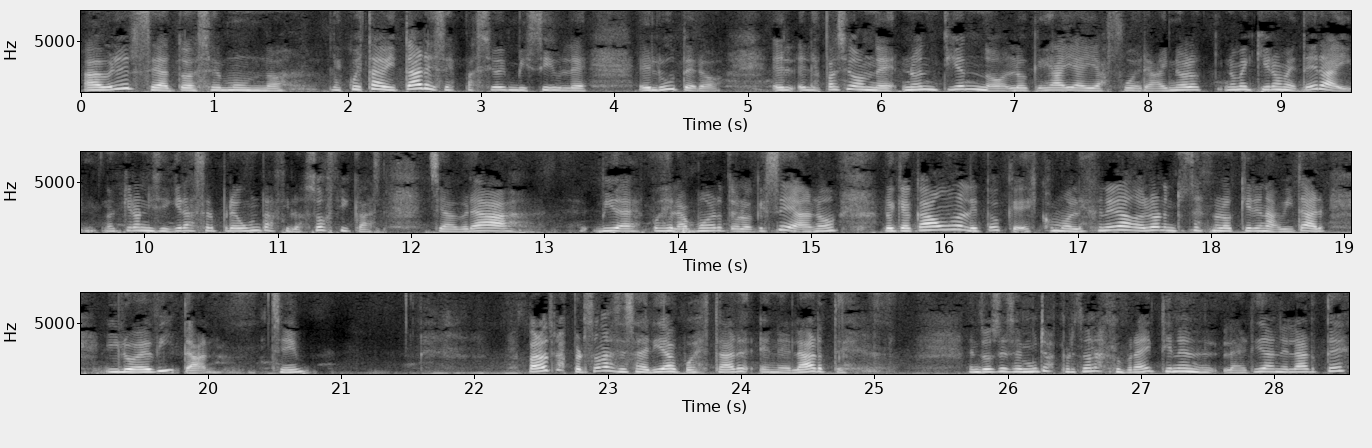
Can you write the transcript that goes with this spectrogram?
abrirse a todo ese mundo. Les cuesta habitar ese espacio invisible, el útero, el, espacio donde no entiendo lo que hay ahí afuera y no, no me quiero meter ahí. No quiero ni siquiera hacer preguntas filosóficas, si habrá vida después de la muerte o lo que sea, ¿no? Lo que a cada uno le toque es como les genera dolor, entonces no lo quieren habitar y lo evitan, ¿sí? Para otras personas esa herida puede estar en el arte. Entonces hay muchas personas que por ahí tienen la herida en el arte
